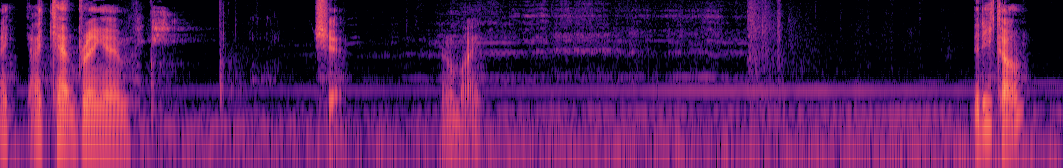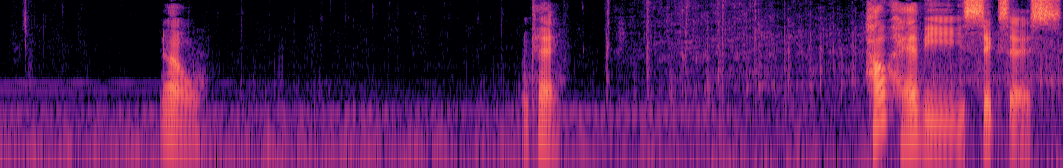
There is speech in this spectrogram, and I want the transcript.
I, I can't bring him. Shit. Never mind. Did he come? No. Okay. How heavy six is?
